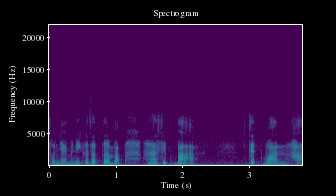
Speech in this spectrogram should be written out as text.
ส่วนใหญ่มินี่ก็จะเติมแบบ 50 บาท 7 วันค่ะ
